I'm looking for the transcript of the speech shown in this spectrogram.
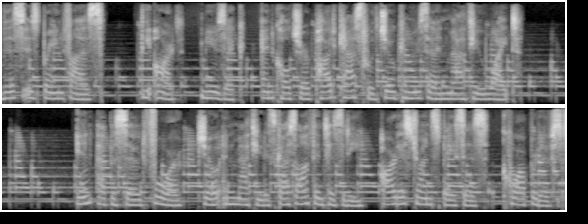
This is Brain Fuzz, the art, music, and culture podcast with Joe Camusa and Matthew White. In episode 4, Joe and Matthew discuss authenticity, artist run spaces, cooperatives,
